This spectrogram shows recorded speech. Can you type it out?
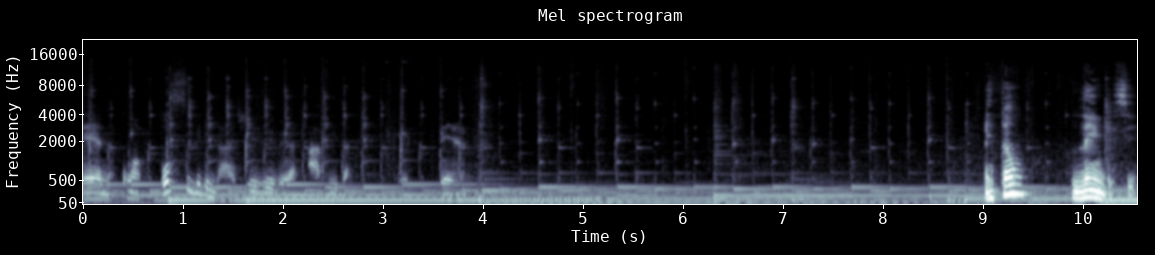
eterna, com a possibilidade de viver a vida eterna. Então, lembre-se,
